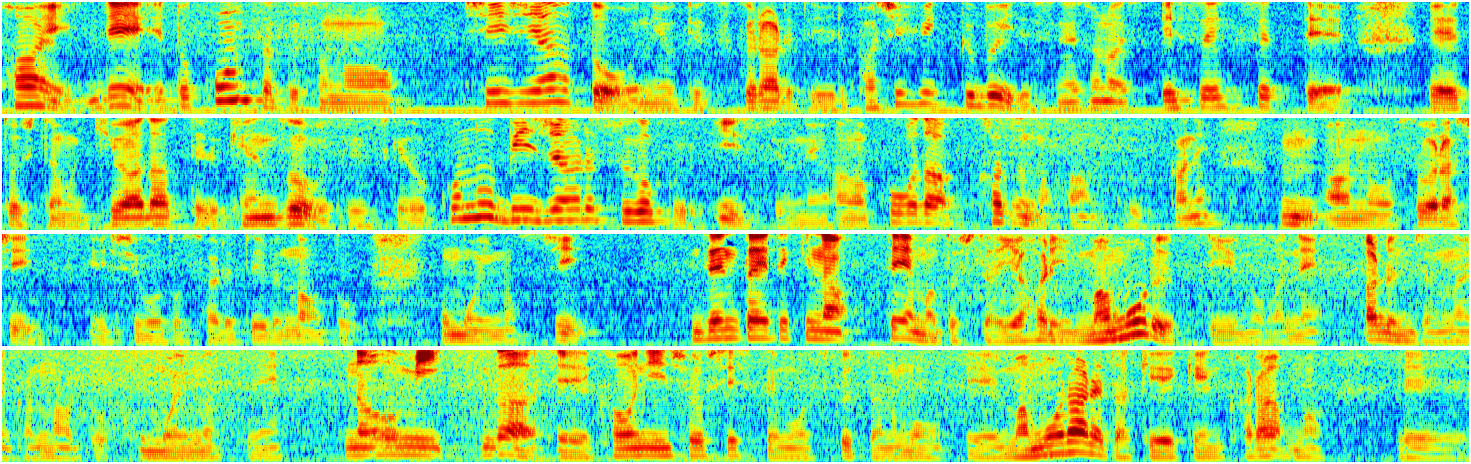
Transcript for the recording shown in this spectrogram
はい。で、えっと、今作その CG アートによって作られているパシフィック V ですね。その SF 設定、えー、としても際立ってる建造物ですけどこのビジュアルすごくいいですよね。あの幸田一馬さんですかね。うんあの素晴らしい仕事されているなと思いますし全体的なテーマとしてはやはり守るっていうのがねあるんじゃないかなと思いますね。直美が、えー、顔認証システムを作ったのも、えー、守られた経験から、まあえ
